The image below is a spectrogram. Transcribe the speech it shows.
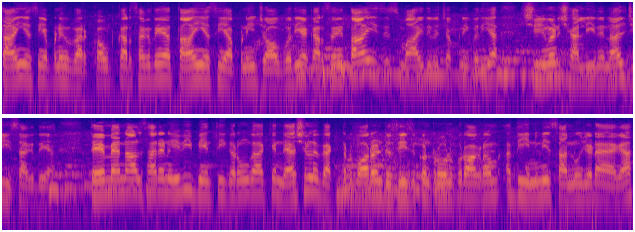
ਤਾਂ ਹੀ ਅਸੀਂ ਆਪਣੇ ਵਰਕਆਊਟ ਕਰ ਸਕਦੇ ਹਾਂ, ਤਾਂ ਹੀ ਅਸੀਂ ਆਪਣੀ ਜੌਬ ਵਧੀਆ ਕਰ ਸਕਦੇ ਤਾਂ ਹੀ ਅਸੀਂ ਸਮਾਜ ਦੇ ਵਿੱਚ ਆਪਣੀ ਵਧੀਆ ਜੀਵਨ ਸ਼ੈਲੀ ਦੇ ਨਾਲ ਜੀ ਸਕਦੇ ਹਾਂ। ਤੇ ਮੈਂ ਨਾਲ ਸਾਰਿਆਂ ਨੂੰ ਇਹ ਵੀ ਬੇਨਤੀ ਕਰੂੰਗਾ ਕਿ national vector borne disease control programme ਅਧੀਨ ਵੀ ਸਾਨੂੰ ਜਿਹੜਾ ਹੈਗਾ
